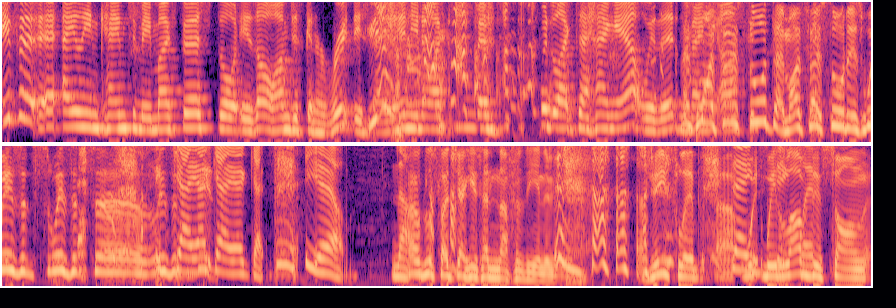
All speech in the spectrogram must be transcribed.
if an alien came to me, my first thought is, oh, I'm just going to root this alien. You know, I would like to hang out with it. and That's my first ask it- thought, though. My first thought is, where's its, where's its, uh, where's its okay, okay, okay. Yeah. Oh, No. it looks like Jackie's had enough of the interview. G Flip, uh, we, Thanks, we love G-Flip. this song.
